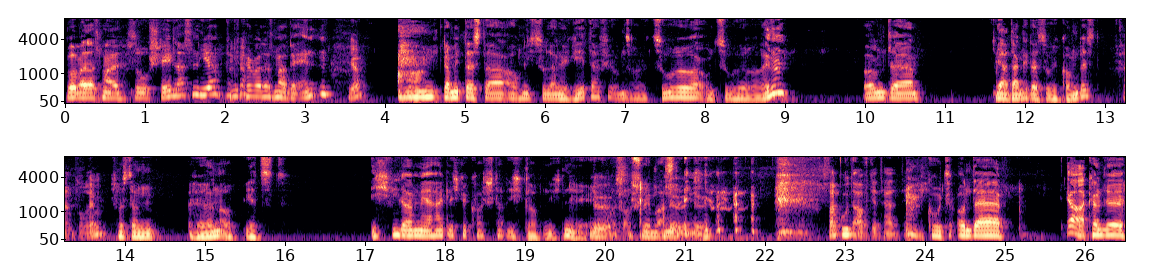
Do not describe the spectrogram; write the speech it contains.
wollen wir das mal so stehen lassen hier. Dann können wir das mal beenden. Ja. Und damit das da auch nicht zu lange geht, da für unsere Zuhörer und Zuhörerinnen. Und äh, ja, danke, dass du gekommen bist. Kein Problem. Ich muss dann hören, ob jetzt ich wieder mehrheitlich gequatscht habe. Ich glaube nicht. Nee, Nö. so schlimm war Nö, nö. Es war gut aufgeteilt, ich. Gut, und äh, ja, könnte,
